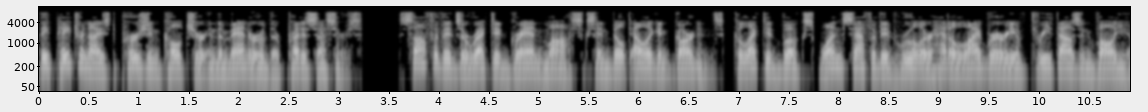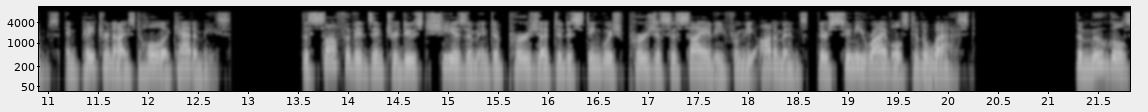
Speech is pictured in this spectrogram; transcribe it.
They patronized Persian culture in the manner of their predecessors. Safavids erected grand mosques and built elegant gardens, collected books one Safavid ruler had a library of 3,000 volumes and patronized whole academies. The Safavids introduced Shi'ism into Persia to distinguish Persia society from the Ottomans, their Sunni rivals to the west. The Mughals,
